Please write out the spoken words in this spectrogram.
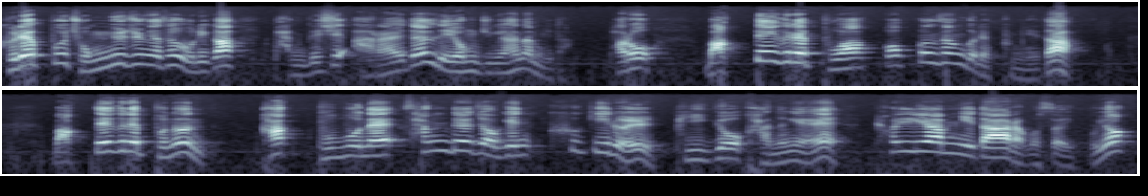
그래프 종류 중에서 우리가 반드시 알아야 될 내용 중에 하나입니다. 바로 막대 그래프와 꺾은선 그래프입니다. 막대 그래프는 각 부분의 상대적인 크기를 비교 가능해 편리합니다. 라고 써 있고요.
